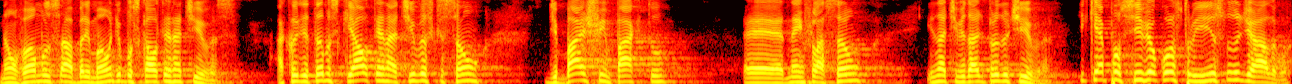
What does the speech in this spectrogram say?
Não vamos abrir mão de buscar alternativas. Acreditamos que há alternativas que são de baixo impacto é, na inflação e na atividade produtiva. E que é possível construir isso no diálogo.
